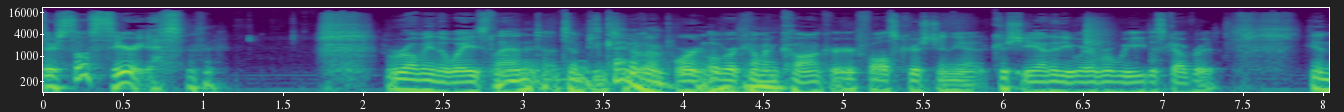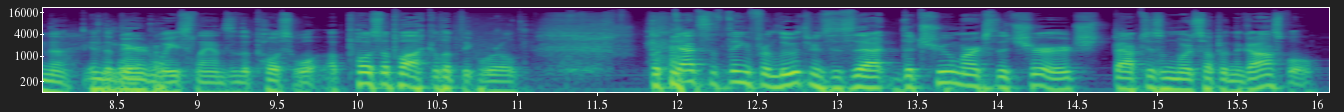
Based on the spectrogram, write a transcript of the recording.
They're so serious. Roaming the wasteland, attempting kind to of important. overcome and conquer false Christian Christianity wherever we discover it in the in the barren wastelands of the post post apocalyptic world. But that's the thing for Lutherans is that the true marks of the church, baptism, Lord's Supper, and the gospel,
